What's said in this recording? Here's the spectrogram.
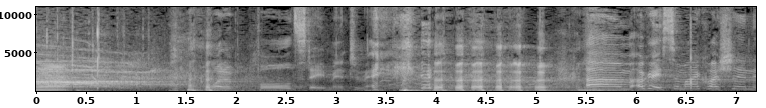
right. what a bold statement to make. um, okay, so my question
